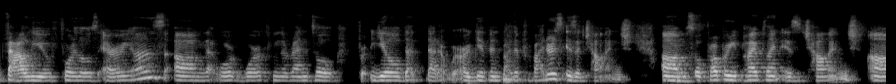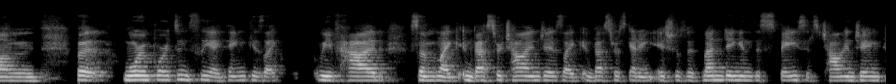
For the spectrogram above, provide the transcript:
value for those areas um, that would work from the rental yield that, that are given by the providers is a challenge. Um, mm-hmm. so property pipeline is a challenge. Um, but more importantly, I think is like we've had some like investor challenges like investors getting issues with lending in this space it's challenging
